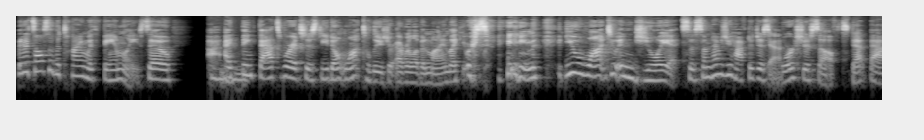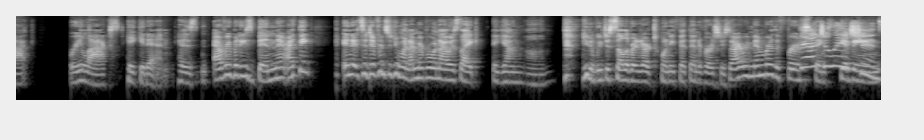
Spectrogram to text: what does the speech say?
but it's also the time with family. So mm-hmm. I think that's where it's just, you don't want to lose your ever loving mind, like you were saying. you want to enjoy it. So sometimes you have to just yeah. force yourself, step back, relax, take it in because everybody's been there. I think, and it's a difference between when I remember when I was like a young mom you know, we just celebrated our 25th anniversary. So I remember the first Thanksgiving.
